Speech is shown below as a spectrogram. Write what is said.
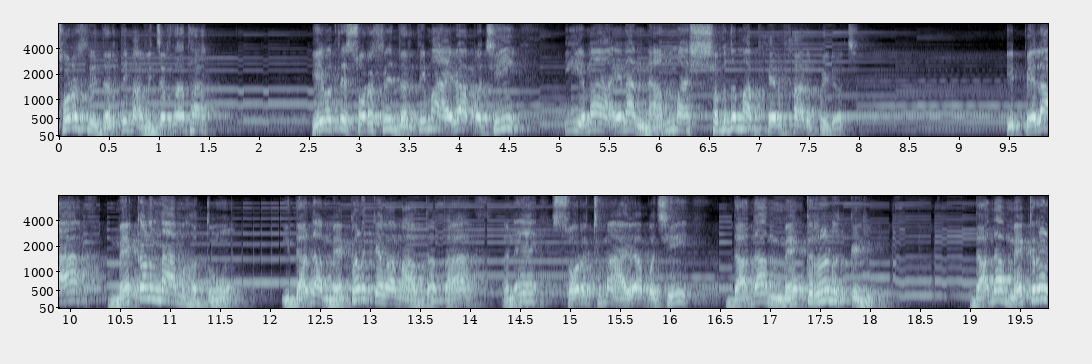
સોરસની ધરતીમાં વિચરતા હતા એ વખતે સોરસની ધરતીમાં આવ્યા પછી એમાં, એના નામમાં શબ્દમાં ફેરફાર પડ્યો છે. એ પેલા મેકણ નામ હતું. એ દાદા મેકણ કહેવામાં આવતા હતા અને સોરઠમાં આવ્યા પછી દાદા મેકરણ કર્યું. દાદા મેકરણ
